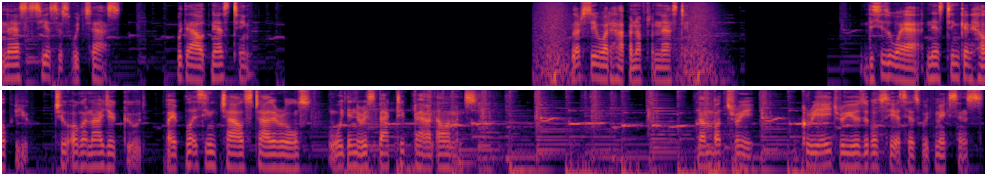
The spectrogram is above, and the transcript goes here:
Nest CSS with Sass, without nesting. Let's see what happened after nesting. This is where nesting can help you to organize your code by placing child style rules within the respective parent elements. Number 3. Create reusable CSS with mixins.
